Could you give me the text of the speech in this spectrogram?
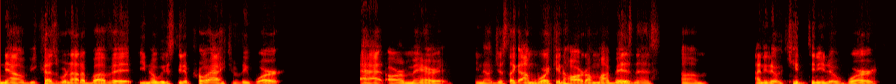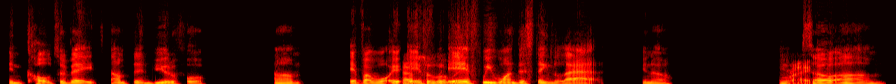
now, because we're not above it, you know, we just need to proactively work at our marriage. You know, just like I'm working hard on my business, um, I need to continue to work and cultivate something beautiful. Um, if I want, if if we want this thing to last, you know. Right. So, um,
